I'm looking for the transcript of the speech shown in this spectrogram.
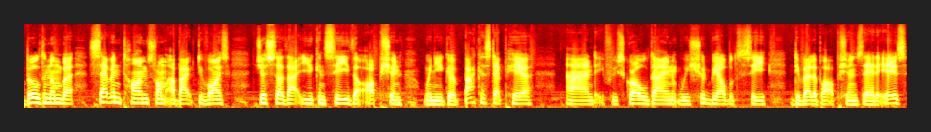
build number seven times from about device just so that you can see the option when you go back a step here and if we scroll down we should be able to see developer options. There it is.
